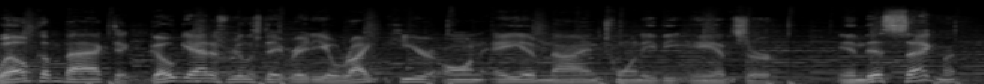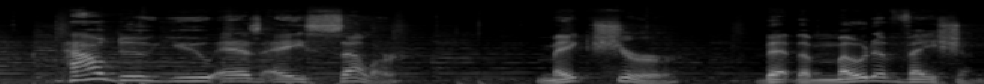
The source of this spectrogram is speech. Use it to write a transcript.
Welcome back to Go Gaddis Real Estate Radio right here on AM 920 The Answer. In this segment, how do you as a seller make sure that the motivation,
